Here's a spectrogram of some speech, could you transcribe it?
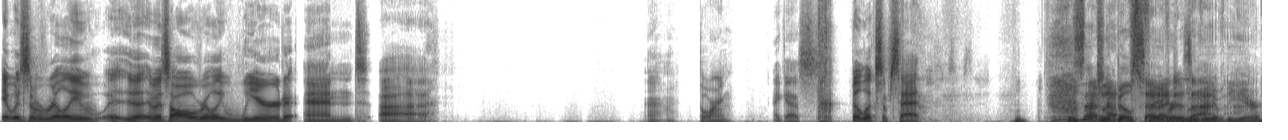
It was a really it was all really weird and uh know, boring, I guess. Bill looks upset. This is actually Bill's upset, favorite just- movie I- of the year.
